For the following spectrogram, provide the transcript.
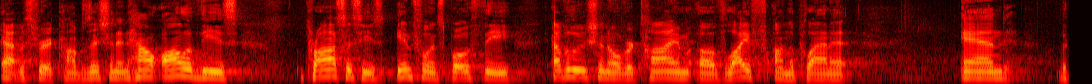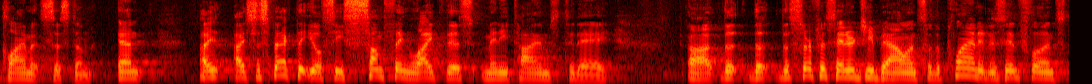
atmospheric composition, and how all of these processes influence both the evolution over time of life on the planet and the climate system. And I, I suspect that you'll see something like this many times today. Uh, the, the, the surface energy balance of the planet is influenced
